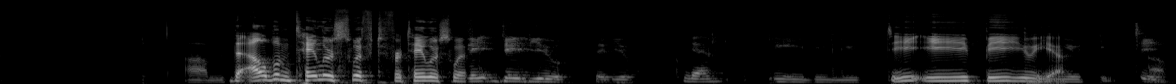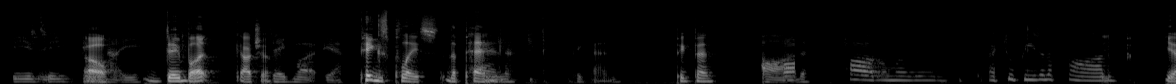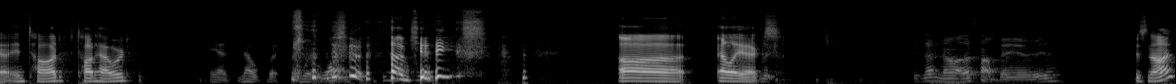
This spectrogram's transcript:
um The album Taylor Swift for Taylor Swift. De- debut. Debut. Yeah. D E B U D E B U E. Yeah. U T. T. Oh. B U T. Oh. not E. Debut. Gotcha. Day butt, yeah. Pig's Place. The pen. Pen. Pig pen. Pig pen. Pod. Pod. Oh my god. Like two peas in a pod. Yeah, and Todd, Todd Howard. Yeah, no, but wait. I'm kidding. Uh, LAX. Is that no? That's not Bay Area. It's not.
